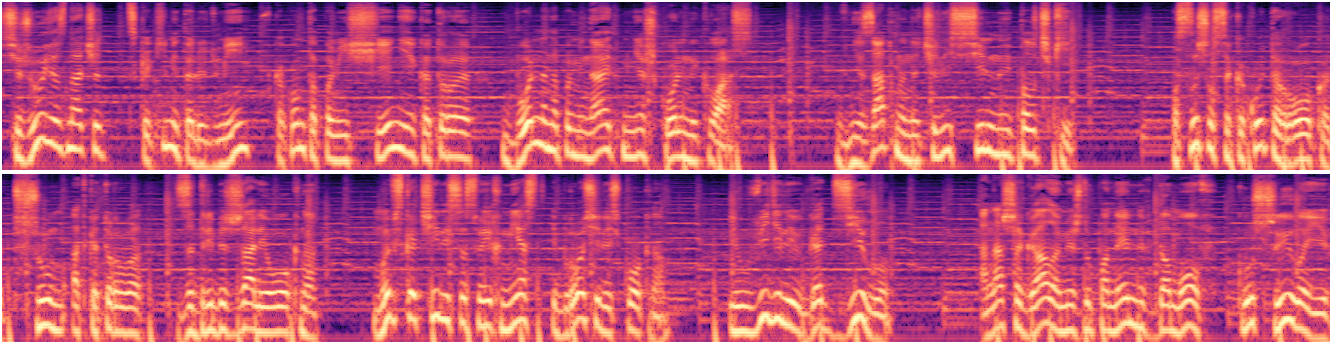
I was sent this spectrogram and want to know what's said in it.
Сижу я, значит, с какими-то людьми в каком-то помещении, которое больно напоминает мне школьный класс. Внезапно начались сильные толчки. Послышался какой-то рокот, шум, от которого задребезжали окна. Мы вскочили со своих мест и бросились к окнам. И увидели Годзиллу, она шагала между панельных домов, крушила их,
